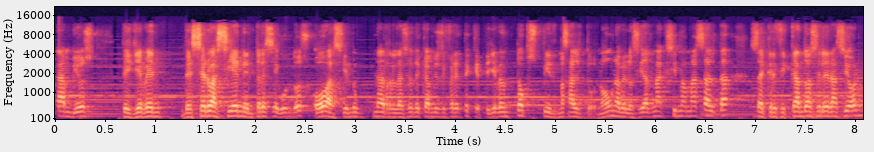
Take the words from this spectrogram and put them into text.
cambios te lleven de 0 a 100 en 3 segundos o haciendo una relación de cambios diferente que te lleve un top speed más alto, ¿no? Una velocidad máxima más alta, sacrificando aceleración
